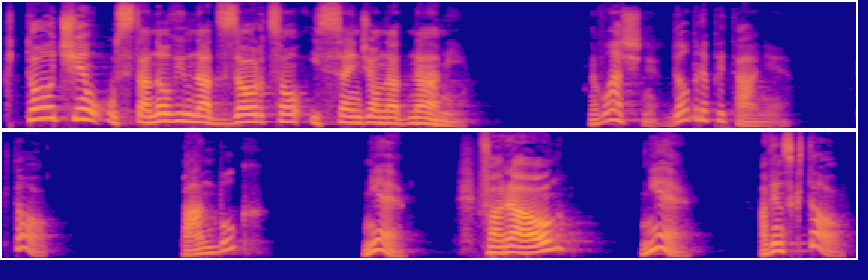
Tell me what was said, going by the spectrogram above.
Kto cię ustanowił nadzorcą i sędzią nad nami? No właśnie, dobre pytanie. Kto? Pan Bóg? Nie. Faraon? Nie. A więc kto?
